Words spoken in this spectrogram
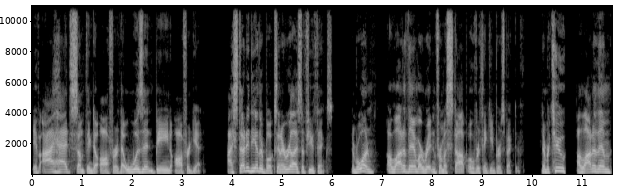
if I had something to offer that wasn't being offered yet. I studied the other books and I realized a few things. Number one, a lot of them are written from a stop overthinking perspective. Number two, a lot of them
